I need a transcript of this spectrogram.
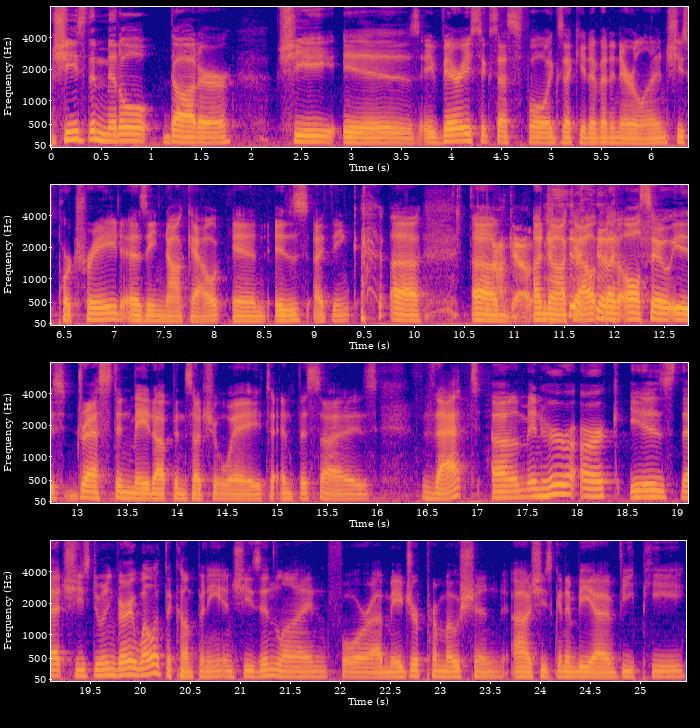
She's the middle daughter. She is a very successful executive at an airline. She's portrayed as a knockout and is, I think, uh, um, knockout. a knockout, but also is dressed and made up in such a way to emphasize that. Um, and her arc is that she's doing very well at the company and she's in line for a major promotion. Uh, she's going to be a VP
